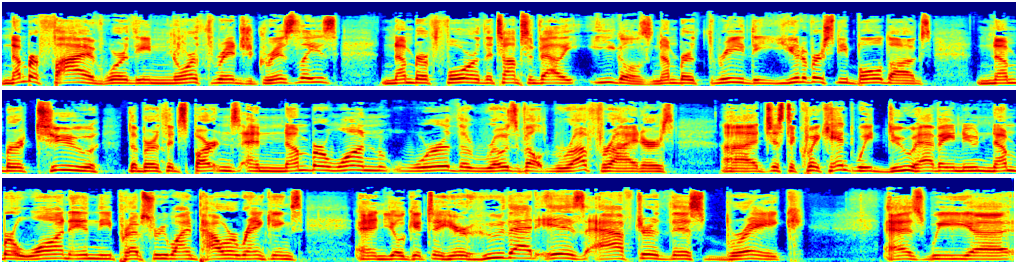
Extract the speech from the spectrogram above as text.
Number five were the Northridge Grizzlies. Number four, the Thompson Valley Eagles. Number three, the University Bulldogs. Number two, the Berthoud Spartans, and number one were the Roosevelt Rough Riders. Uh, just a quick hint: we do have a new number one in the Preps Rewind Power Rankings and you'll get to hear who that is after this break as we. Uh,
